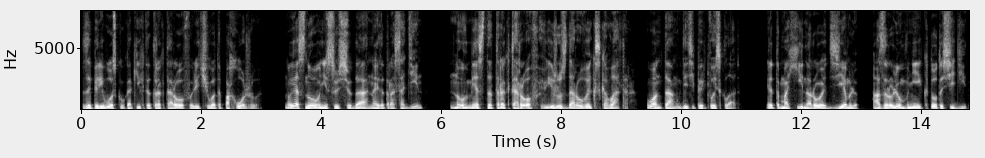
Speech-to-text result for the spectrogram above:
за перевозку каких-то тракторов или чего-то похожего. Но я снова несусь сюда, на этот раз один. Но вместо тракторов вижу здоровый экскаватор. Вон там, где теперь твой склад. Эта махина роет землю, а за рулем в ней кто-то сидит.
